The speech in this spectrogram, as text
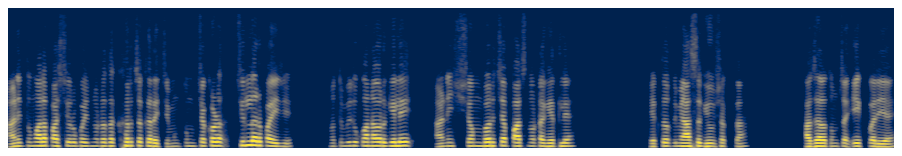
आणि तुम्हाला पाचशे रुपयाची नोट आता खर्च करायची मग तुमच्याकडं चिल्लर पाहिजे. मग तुम्ही दुकानावर गेले आणि शंभरच्या पाच नोटा घेतल्या. एकतर तुम्ही असं घेऊ शकता. हा झाला तुमचा एक पर्याय.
